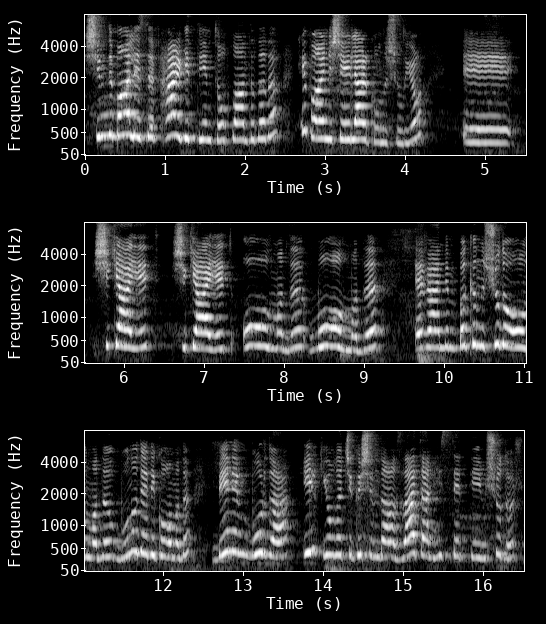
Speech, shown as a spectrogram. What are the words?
Şimdi maalesef her gittiğim toplantıda da hep aynı şeyler konuşuluyor. Ee, şikayet, şikayet, o olmadı, bu olmadı. Efendim bakın şu da olmadı, bunu dedik olmadı. Benim burada ilk yola çıkışımda zaten hissettiğim şudur.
